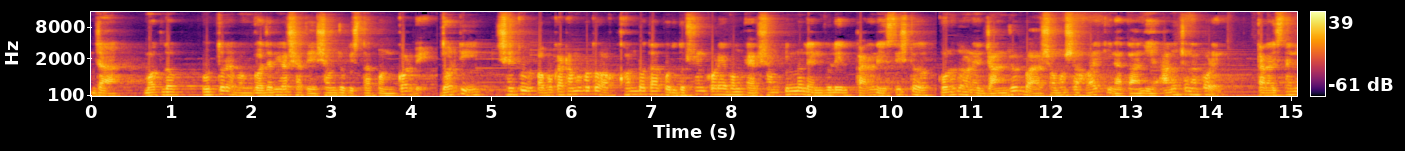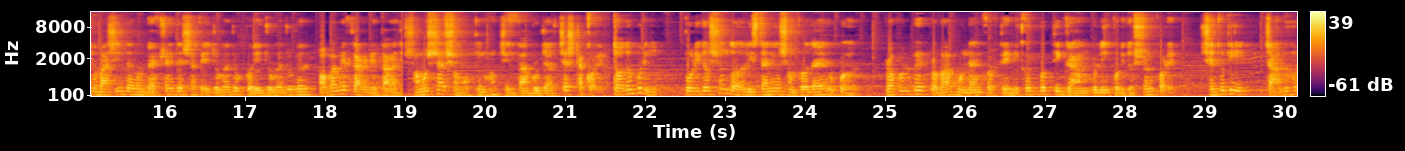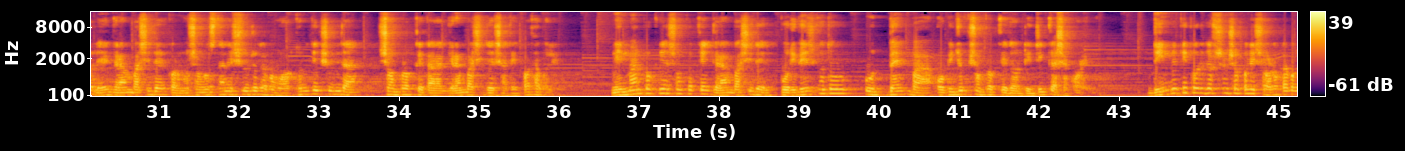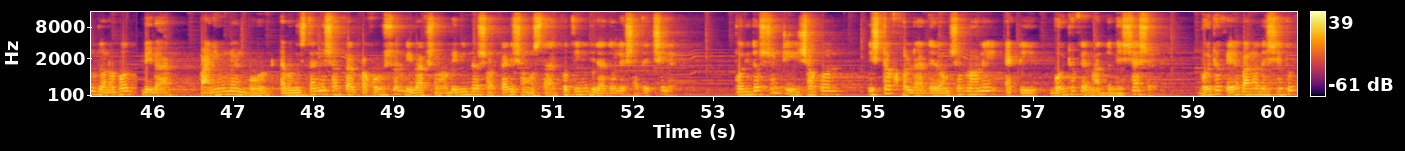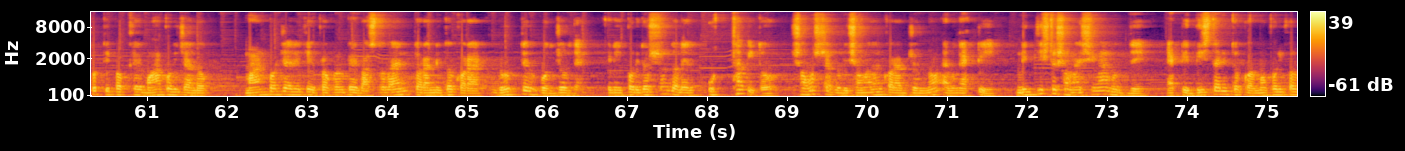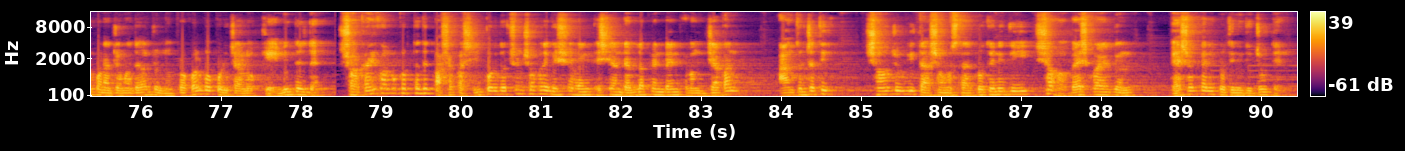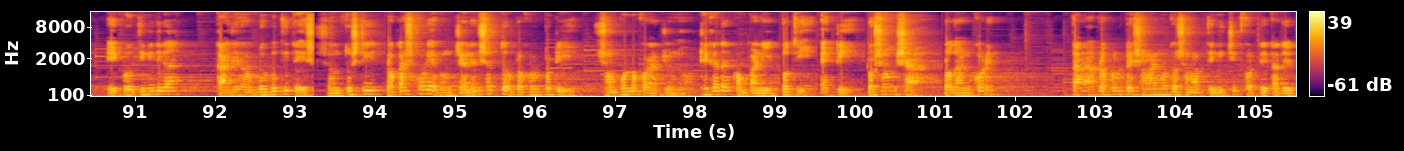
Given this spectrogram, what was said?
যা মতলব উত্তর এবং গজারিয়ার সাথে সংযোগ স্থাপন করবে। দলটি সেতুর অবকাঠামোগত অখণ্ডতা পরিদর্শন করে এবং এর সংকীর্ণ লেনগুলির কারণে সৃষ্ট কোনো ধরনের যানজট বা সমস্যা হয় কিনা তা নিয়ে আলোচনা করেন। তারা স্থানীয় বাসিন্দা এবং ব্যবসায়ীদের সাথে যোগাযোগ করে যোগাযোগের অভাবের কারণে তারা সমস্যার সম্মুখীন হচ্ছেন তা বোঝার চেষ্টা করেন। তদুপরি পরিদর্শন দল স্থানীয় সম্প্রদায়ের উপর প্রকল্পের প্রভাব মূল্যায়ন করতে নিকটবর্তী গ্রামগুলি পরিদর্শন করেন। সেতুটি চালু হলে গ্রামবাসীদের কর্মসংস্থানের সুযোগ এবং অর্থনৈতিক সুবিধা সম্পর্কে তারা গ্রামবাসীদের সাথে কথা বলেন নির্মাণ প্রক্রিয়া সম্পর্কে গ্রামবাসীদের পরিবেশগত উদ্বেগ বা অভিযোগ সম্পর্কে দলটি জিজ্ঞাসা করেন দিনব্যাপী পরিদর্শন সফরে সড়ক এবং জনপথ বিভাগ, পানি উন্নয়ন বোর্ড এবং স্থানীয় সরকার প্রকৌশল বিভাগ সহ বিভিন্ন সরকারি সংস্থার প্রতিনিধিরা দলের সাথে ছিলেন। পরিদর্শনটি সকল স্টক হোল্ডারদের অংশগ্রহণে একটি বৈঠকের মাধ্যমে শেষ হয়। বৈঠকে বাংলাদেশ সেতু কর্তৃপক্ষের মহাপরিচালক মান পর্যায়ে প্রকল্পের বাস্তবায়ন ত্বরান্বিত করার গুরুত্বের উপর জোর দেন। তিনি পরিদর্শন দলের উত্থাপিত সমস্যাগুলি সমাধান করার জন্য এবং একটি নির্দিষ্ট সময়সীমার মধ্যে একটি বিস্তারিত কর্মপরিকল্পনা জমা দেওয়ার জন্য প্রকল্প পরিচালককে নির্দেশ দেন। সরকারি কর্মকর্তাদের পাশাপাশি পরিদর্শন সফরে বিশ্ব ব্যাংক, এশিয়ান ডেভেলপমেন্ট ব্যাংক এবং জাপান আন্তর্জাতিক সহযোগিতা সংস্থার প্রতিনিধি সহ বেশ কয়েকজন বেসরকারি প্রতিনিধি যোগ দেন। এই প্রতিনিধিরা কাজের অগ্রগতিতে সন্তুষ্টি প্রকাশ করে এবং চ্যালেঞ্জ সত্ত্বেও প্রকল্পটি সম্পন্ন করার জন্য ঠিকাদার কোম্পানির প্রতি একটি প্রশংসা প্রদান করেন। তারা প্রকল্পের সময় মতো সমাপ্তি নিশ্চিত করতে তাদের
